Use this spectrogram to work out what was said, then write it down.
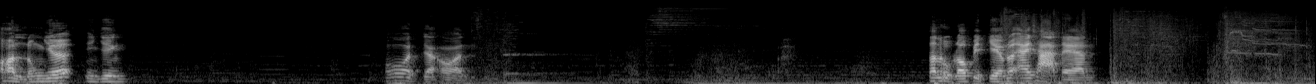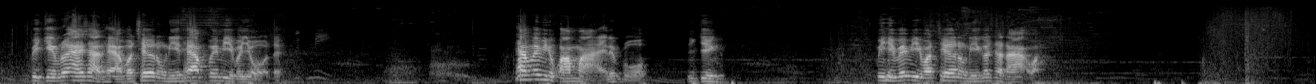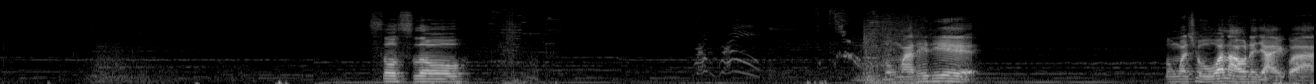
อ่อนลงเยอะ จริงๆ โคตรจะอ่อน สรุปเราปิดเกมด้วยไอชาดแทน ปิดเกมด้วยไอชาดแทนวัชเชอร์ตรงนี้แทบไม่มีประโยชน์เลย แทบไม่มีความหมายเลยบรจริงๆ มีไม่มีวัชเชอร์ตรงนี้ก็ชนะว่ะ so slow ลงมาเท่ๆ ลงมาโชว์ว่าเราเนี่ยใหญ่กว่า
